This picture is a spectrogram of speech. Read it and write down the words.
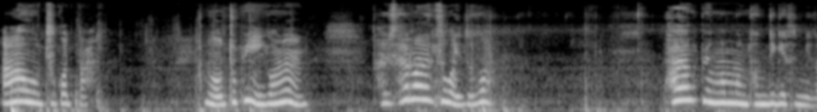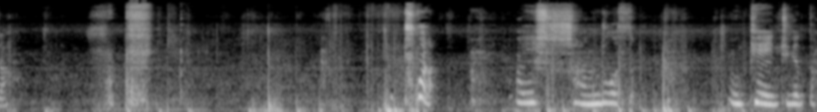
아우, 죽었다. 어차피 이거는 다시 살아날 수가 있어서 화염병 한번 던지겠습니다. 죽어라. 아이씨 안 죽었어. 오케이 죽였다.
